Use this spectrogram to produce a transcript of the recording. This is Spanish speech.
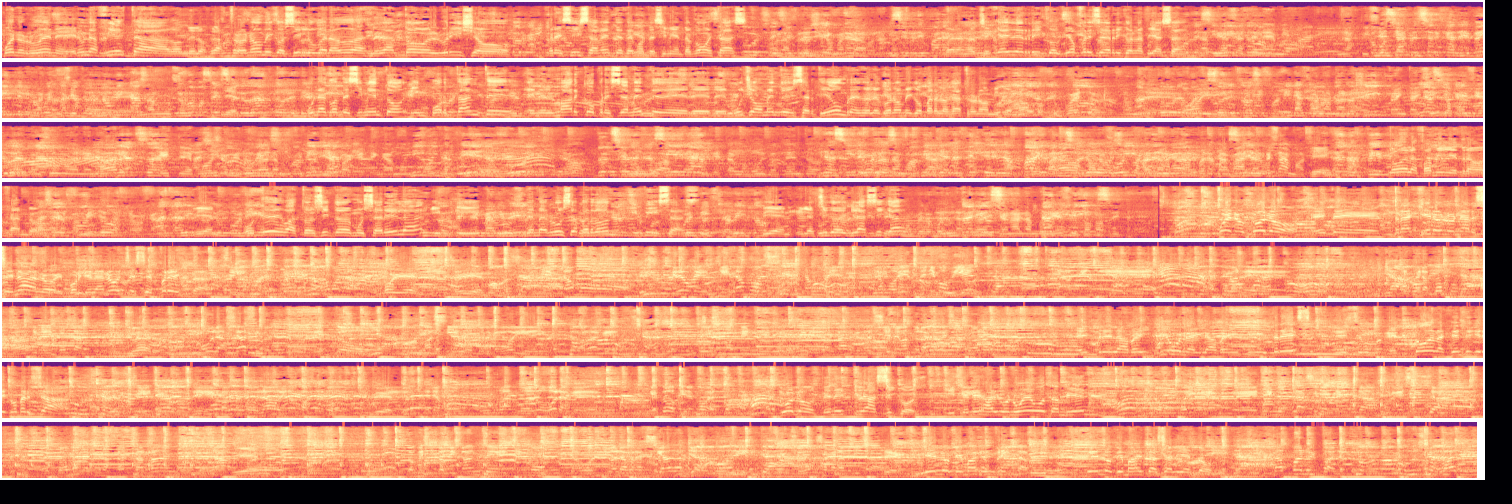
Bueno, Rubén, en una fiesta donde los gastronómicos, sin lugar a dudas, le dan todo el brillo precisamente a este acontecimiento. ¿Cómo estás? Buenas noches. ¿Qué hay de rico? ¿Qué ofrece de rico en la piazza? En la tenemos unas Como siempre, cerca de 20 propuestas gastronómicas. Los vamos a ir saludando desde Un acontecimiento importante en el marco precisamente de, de, de muchos momentos de incertidumbre desde lo económico para los gastronómicos, ¿no? Por supuesto, donde hoy bajaron al 35% ayuda consumo en el hogar, este apoyo que nos da la municipalidad para que tengamos otro punto de no, Dulce el mundo que estamos muy contentos. Graciela y bueno, toda su familia, la gente de La Paz, preparados para full, para largar, ya, ya empezamos. Bien, toda la familia trabajando. Bien, ustedes bastoncitos de mozzarella y, y de merluza, perdón, y pizzas. Bien, y los chicos de clásica. Tradicional hamburguesa y papas fritas. Bueno, Colo, este, trajeron un arsenal hoy porque la noche se presta. Sí. Muy bien, muy bien. Estamos, creo que estamos, estamos bien, estamos bien, venimos bien. La gente espera poco, así que es importante. Claro. Hola las 21 y las 23, es un- eh, toda la gente quiere comer ya. Sí, sí, pasa a todos lados y nos pasa a todos. Bien. Tenemos un rango de dos horas que, que todos quieren comer. Colo, tenés clásicos y tenés algo nuevo también. No, hoy eh, tengo clásico, tengo una hamburguesita con tomate, una salsa ranch, ajo, Bien. un toquecito picante y tengo una bondiola braseada con cebolla. ¿Qué es lo que más Frita. ¿Qué es lo que más está saliendo? Está palo y palo. Palo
